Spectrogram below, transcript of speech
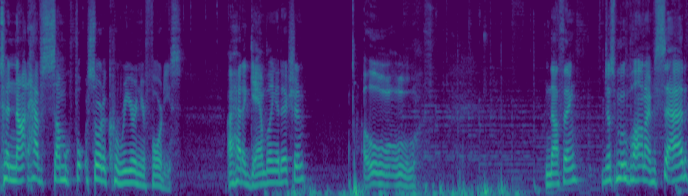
to not have some fo- sort of career in your 40s? I had a gambling addiction. Oh, nothing. Just move on. I'm sad.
